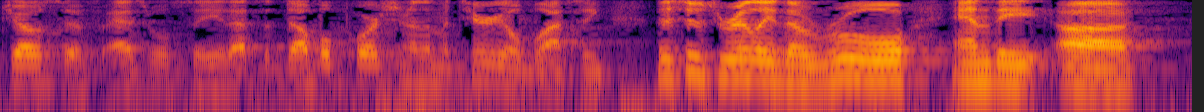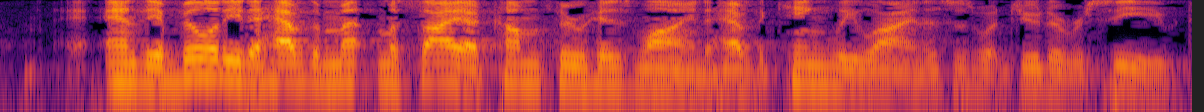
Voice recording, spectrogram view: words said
Joseph, as we'll see. That's a double portion of the material blessing. This is really the rule and the uh, and the ability to have the Messiah come through his line, to have the kingly line. This is what Judah received.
